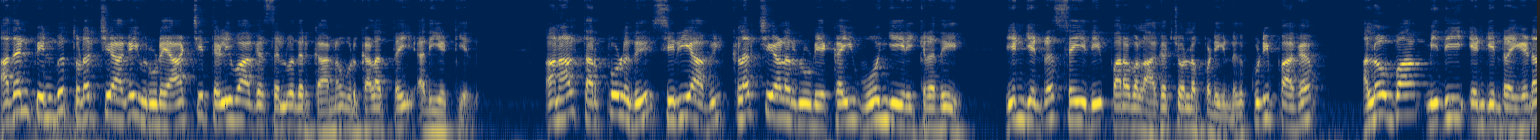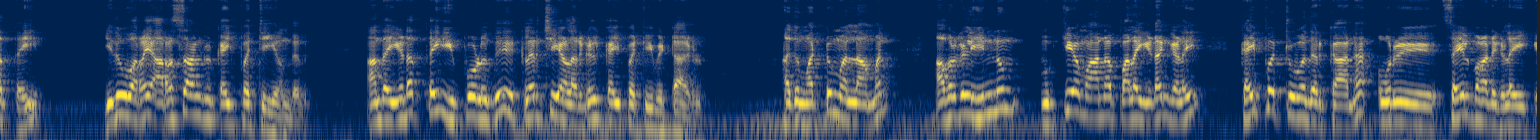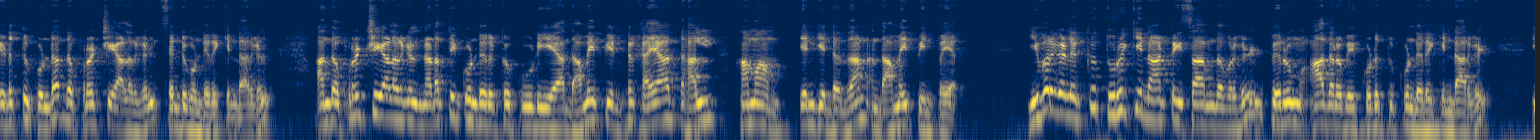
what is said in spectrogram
அதன் பின்பு தொடர்ச்சியாக இவருடைய ஆட்சி தெளிவாக செல்வதற்கான ஒரு களத்தை அது எட்டியது ஆனால் தற்பொழுது சிரியாவில் கிளர்ச்சியாளர்களுடைய கை ஓங்கி இருக்கிறது என்கின்ற செய்தி பரவலாக சொல்லப்படுகின்றது. குறிப்பாக அலோபா மிதி என்கின்ற இடத்தை இதுவரை அரசாங்கம் கைப்பற்றியிருந்தது. அந்த இடத்தை இப்பொழுது கிளர்ச்சியாளர்கள் கைப்பற்றி விட்டார்கள் அது மட்டுமல்லாமல் அவர்கள் இன்னும் முக்கியமான பல இடங்களை கைப்பற்றுவதற்கான ஒரு செயல்பாடுகளை எடுத்துக்கொண்டு அந்த புரட்சியாளர்கள் சென்று கொண்டிருக்கின்றார்கள். அந்த புரட்சியாளர்கள் நடத்தி கொண்டிருக்கக்கூடிய அந்த அமைப்பின் பெயர் ஹயாத் அல் ஹமாம் என்கின்றது தான் அந்த அமைப்பின் பெயர். இவர்களுக்கு துருக்கி நாட்டை சார்ந்தவர்கள் பெரும் ஆதரவை கொடுத்து கொண்டிருக்கின்றார்கள்.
